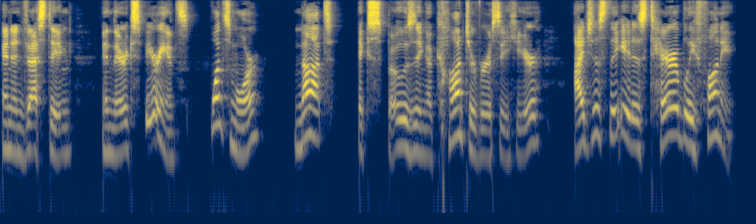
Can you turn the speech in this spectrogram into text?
and investing in their experience. Once more, not exposing a controversy here, I just think it is terribly funny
